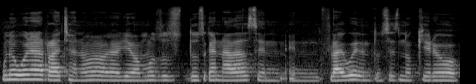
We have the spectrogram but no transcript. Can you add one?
una buena racha, ¿no? Llevamos dos, dos ganadas en, en Flyweight, entonces no quiero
